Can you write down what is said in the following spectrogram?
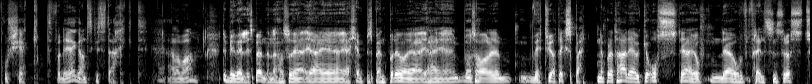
prosjekt, for det er ganske sterkt, eller hva? Det blir veldig spennende. Altså, jeg, jeg, er kjempespent på det. Og, så har, vet vi at ekspertene på dette her, det er jo ikke oss, det er jo, det er jo Frelsens Røst.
